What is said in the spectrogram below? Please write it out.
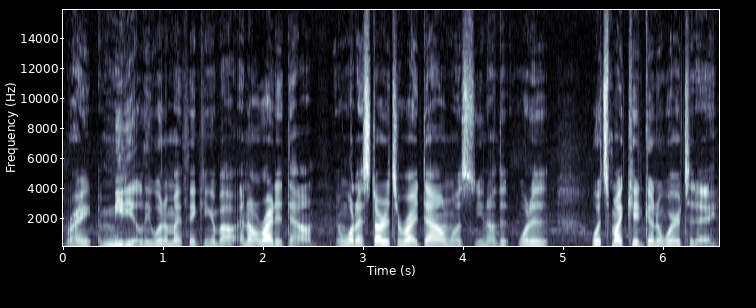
right? Immediately, what am I thinking about? And I'll write it down. And what I started to write down was, you know, th- what is what's my kid going to wear today?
